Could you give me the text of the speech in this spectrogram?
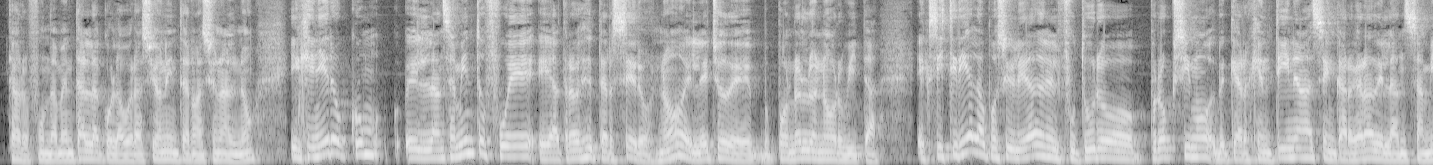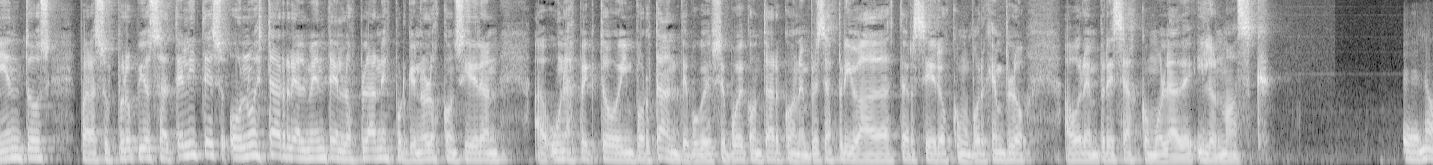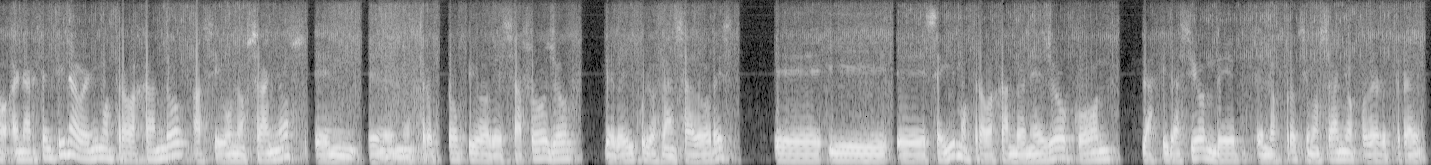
Claro, fundamental la colaboración internacional, ¿no? Ingeniero, ¿cómo, el lanzamiento fue eh, a través de terceros, ¿no? El hecho de ponerlo en órbita. ¿Existiría la posibilidad en el futuro próximo de que Argentina se encargara de lanzamientos para sus propios satélites o no está realmente en los planes porque no los consideran ah, un aspecto importante? Porque se puede contar con empresas privadas, terceros, como por ejemplo ahora empresas como la de Elon Musk. Eh, no, en Argentina venimos trabajando hace unos años en, nuestro propio desarrollo de vehículos lanzadores eh, y eh, seguimos trabajando en ello con la aspiración de en los próximos años poder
